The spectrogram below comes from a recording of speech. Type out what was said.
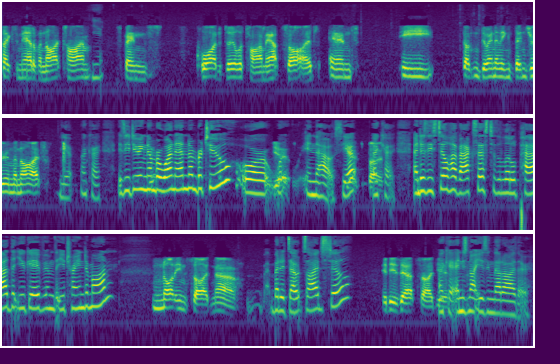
takes him out of a night time, Yeah. spends quite a deal of time outside, and he doesn't do anything then during the night. Yep. Okay. Is he doing number one and number two, or Yes. wh- in the house? Yep. Yes, okay. And does he still have access to the little pad that you gave him that you trained him on? Not inside, no. But it's outside still. It is outside, yes. Okay. And he's not using that either.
